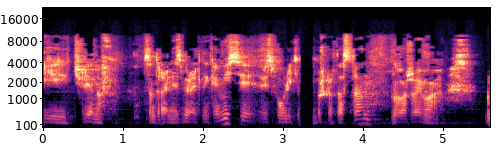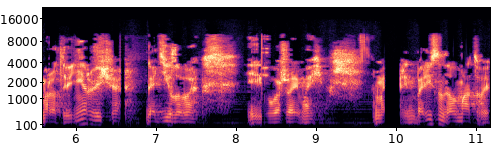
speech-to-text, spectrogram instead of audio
и членов Центральной избирательной комиссии Республики Башкортостан, уважаемого Марата Венеровича Годилова и уважаемой Марины Борисовны Долматовой,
